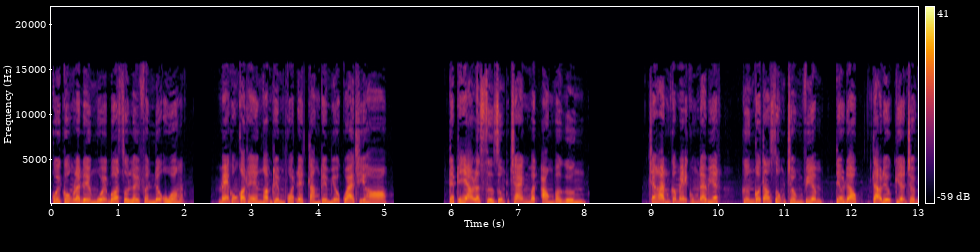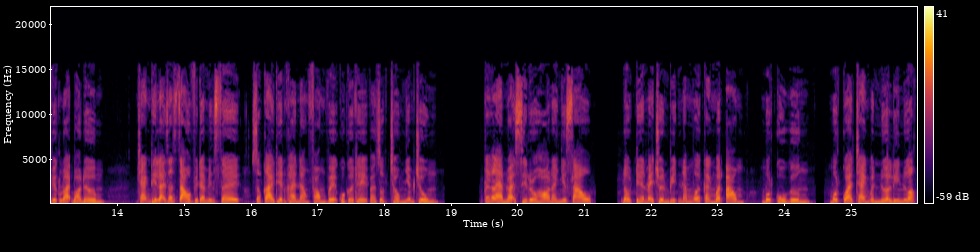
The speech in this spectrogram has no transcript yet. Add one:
Cuối cùng là để nguội bớt rồi lấy phần nước uống. Mẹ cũng có thể ngậm thêm quất để tăng thêm hiệu quả trị ho. Tiếp theo là sử dụng chanh, mật ong và gừng. Chắc hẳn các mẹ cũng đã biết, gừng có tác dụng chống viêm, tiêu độc, tạo điều kiện cho việc loại bỏ đờm. Chanh thì lại rất giàu vitamin C, giúp cải thiện khả năng phòng vệ của cơ thể và giúp chống nhiễm trùng. Cách làm loại siro ho này như sau. Đầu tiên mẹ chuẩn bị 5 muỗng canh mật ong, một củ gừng, một quả chanh và nửa ly nước.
